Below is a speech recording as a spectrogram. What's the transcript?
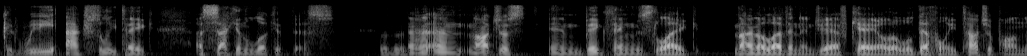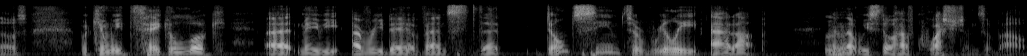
could we actually take a second look at this? Mm-hmm. And, and not just in big things like 9 11 and JFK, although we'll definitely touch upon those, but can we take a look? at maybe everyday events that don't seem to really add up mm-hmm. and that we still have questions about.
